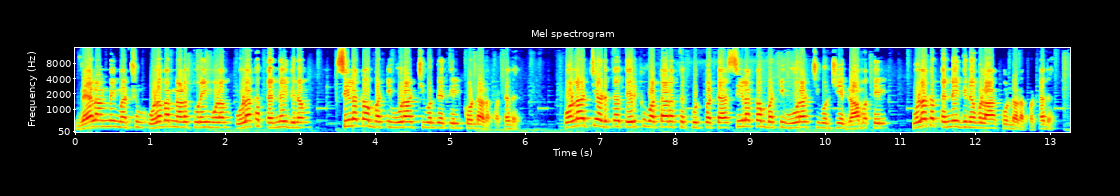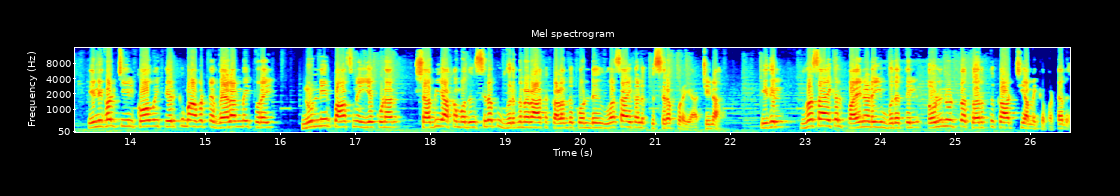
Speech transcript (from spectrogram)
வேளாண்மை மற்றும் உழவர் நலத்துறை மூலம் உலக தென்னை தினம் சீலக்காம்பட்டி ஊராட்சி ஒன்றியத்தில் கொண்டாடப்பட்டது. பொள்ளாச்சி அடுத்த தெற்கு வட்டாரத்திற்குட்பட்ட சீலக்காம்பட்டி ஊராட்சி ஒன்றிய கிராமத்தில் உலக தென்னை தின விழா கொண்டாடப்பட்டது. இந்நிகழ்ச்சியில் கோவை தெற்கு மாவட்ட வேளாண்மை துறை நுண்ணீர் பாசன இயக்குனர் ஷபி அகமது சிறப்பு விருந்தினராக கலந்து கொண்டு விவசாயிகளுக்கு சிறப்புரையாற்றினார். இதில் விவசாயிகள் பயனடையும் விதத்தில் தொழில்நுட்ப கருத்து காட்சி அமைக்கப்பட்டது.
